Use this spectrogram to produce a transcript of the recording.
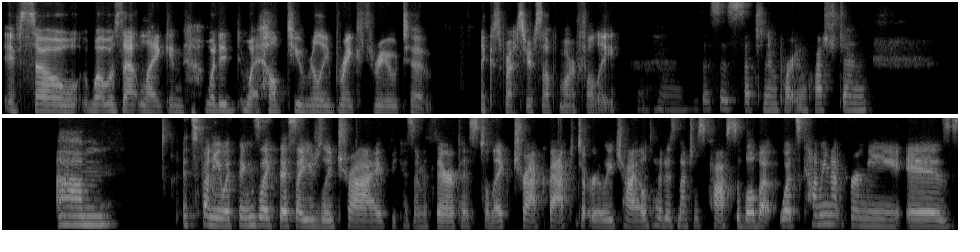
if so what was that like and what did what helped you really break through to express yourself more fully? Mm-hmm. this is such an important question. Um it's funny with things like this i usually try because i'm a therapist to like track back to early childhood as much as possible. But what's coming up for me is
